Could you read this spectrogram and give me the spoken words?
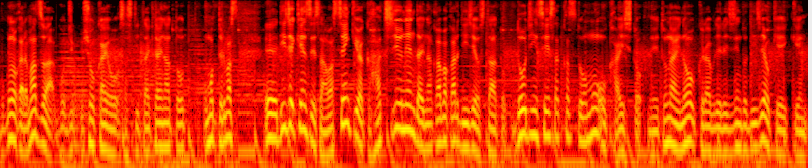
僕の方からまずはご自己紹介をさせていただきたいなと思っております。えー DJ ケンセイさんは1980年代半ばから DJ をスタート、同時に制作活動も開始と、えー都内のクラブでレジェンド DJ を経験。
